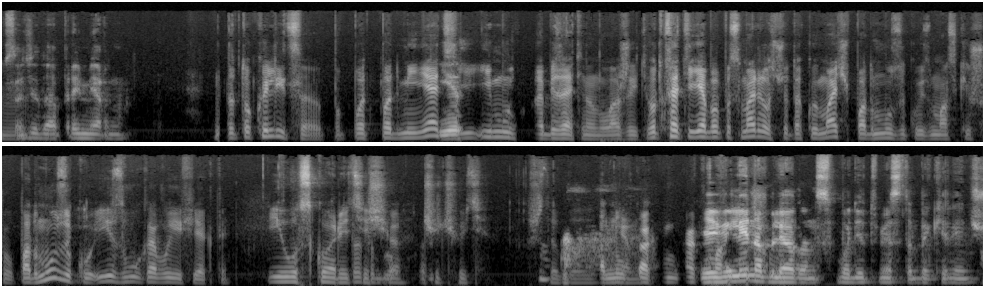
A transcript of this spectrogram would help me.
Кстати, да, примерно. Это только лица под, подменять yes. и, и музыку обязательно наложить. Вот, кстати, я бы посмотрел, что такой матч под музыку из маски шоу. Под музыку и звуковые эффекты. И ускорить вот еще чуть-чуть. Чтобы а ну, как, как Эвелина Блёданс будет вместо Бекки Линч.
